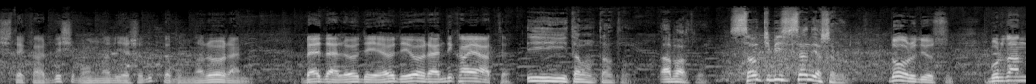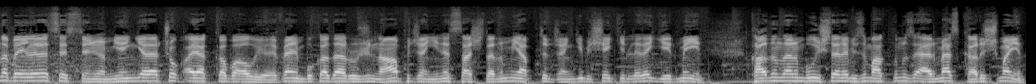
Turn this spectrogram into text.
İşte kardeşim onları yaşadık da bunları öğrendik. Bedel ödeye ödeye öğrendik hayatı. İyi iyi tamam tamam tamam. Abartma. Sanki biz sen yaşadın. Doğru diyorsun. Buradan da beylere sesleniyorum. Yengeler çok ayakkabı alıyor. Efendim bu kadar ruju ne yapacaksın? Yine saçlarını mı yaptıracaksın gibi şekillere girmeyin. Kadınların bu işlerine bizim aklımız ermez. Karışmayın.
